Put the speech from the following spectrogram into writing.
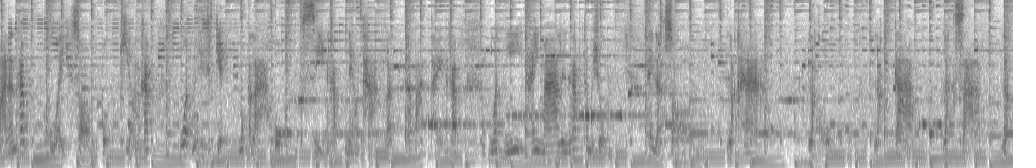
มาแล้วนะครับหวยสองปกเขียวนะครับงวดวันที่ 17 มกราคม64 นะครับ แนวทางรัฐบาลไทยนะครับงวดนี้ให้มาเลยนะครับท่านผู้ชม ให้หลัก 2 หลัก 5 หลัก 6 หลัก 9 หลัก 3 หลัก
